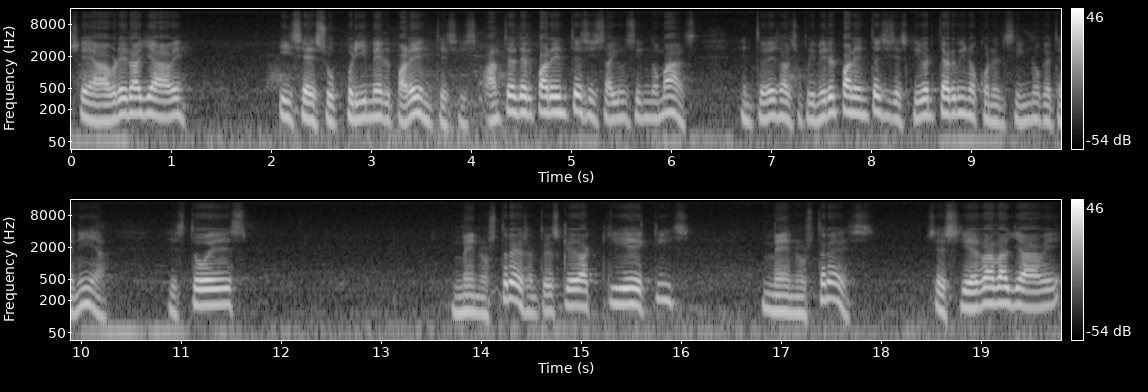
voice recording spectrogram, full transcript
se abre la llave y se suprime el paréntesis. Antes del paréntesis hay un signo más. Entonces al suprimir el paréntesis se escribe el término con el signo que tenía. Esto es menos 3. Entonces queda aquí x menos 3. Se cierra la llave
